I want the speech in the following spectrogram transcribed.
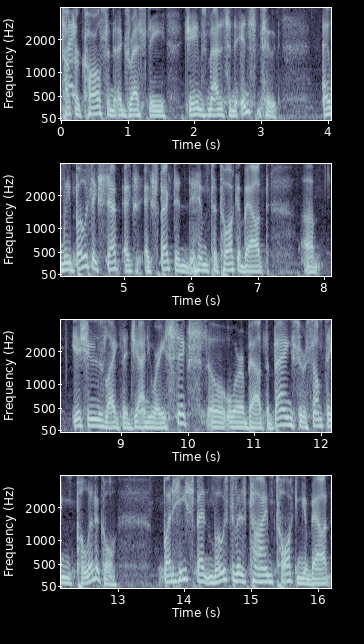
Tucker right. Carlson address the James Madison Institute. And we both accept, ex- expected him to talk about uh, issues like the January 6th or, or about the banks or something political. But he spent most of his time talking about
